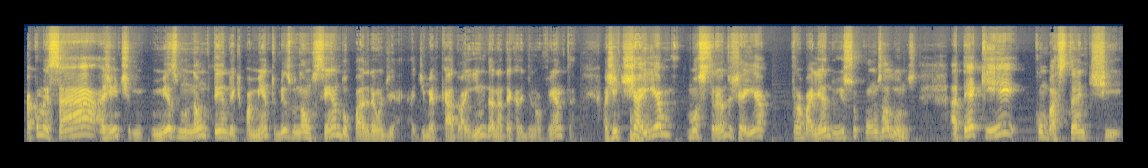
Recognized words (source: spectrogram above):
para começar, a gente, mesmo não tendo equipamento, mesmo não sendo o padrão de, de mercado ainda, na década de 90, a gente já ia mostrando, já ia trabalhando isso com os alunos. Até que com bastante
